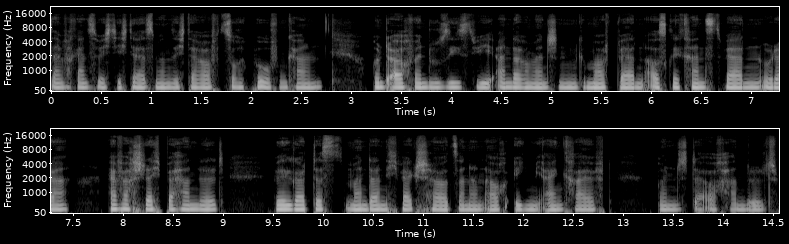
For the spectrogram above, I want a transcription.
ist einfach ganz wichtig, dass man sich darauf zurückberufen kann. Und auch wenn du siehst, wie andere Menschen gemobbt werden, ausgegrenzt werden oder einfach schlecht behandelt, will Gott, dass man da nicht wegschaut, sondern auch irgendwie eingreift und da auch handelt.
